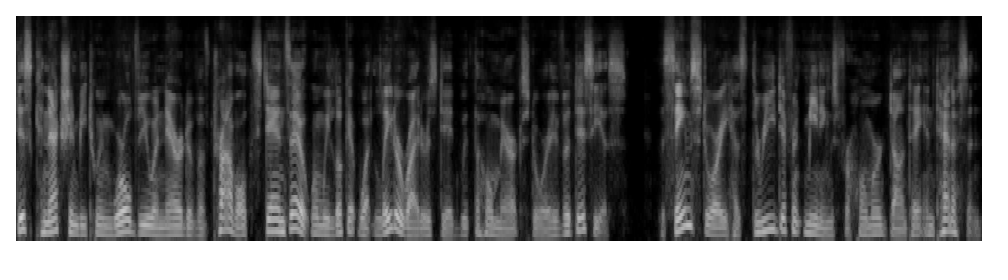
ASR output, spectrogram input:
This connection between worldview and narrative of travel stands out when we look at what later writers did with the Homeric story of Odysseus. The same story has three different meanings for Homer, Dante, and Tennyson.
